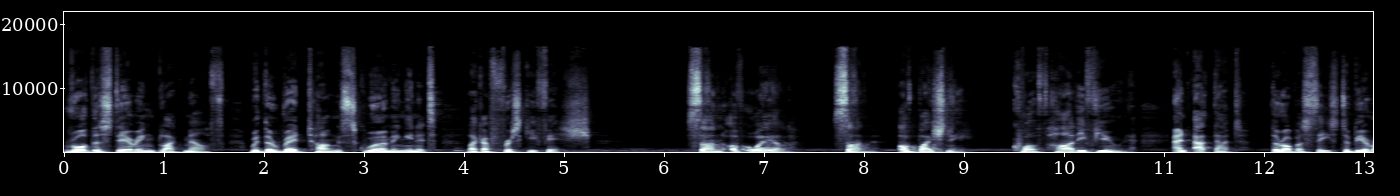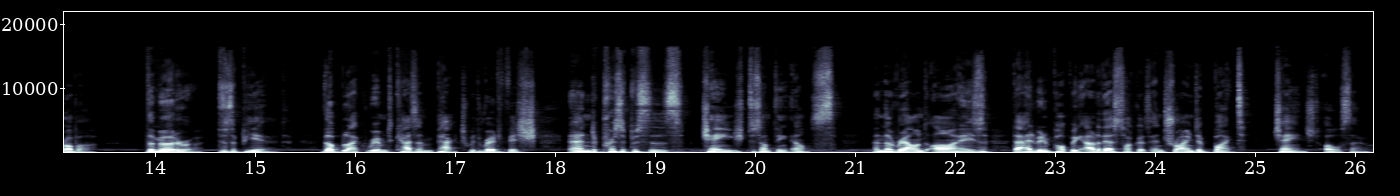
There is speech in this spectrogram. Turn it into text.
Roared the staring black mouth with the red tongue squirming in it like a frisky fish. Son of Uail, son of Baishni, quoth hardy Fionn, and at that the robber ceased to be a robber. The murderer disappeared. The black rimmed chasm packed with redfish and precipices changed to something else, and the round eyes that had been popping out of their sockets and trying to bite changed also.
